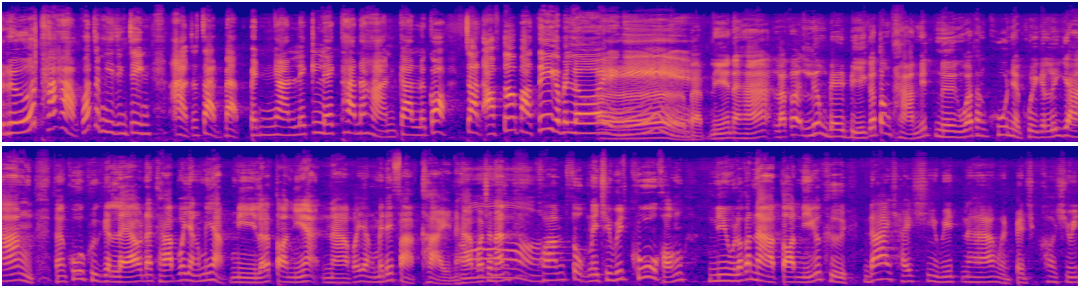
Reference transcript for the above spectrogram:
หรือถ้าหากว่าจะมีจริง ๆ อาจจะจัดแบบเป็นงานเล็กๆทานอาหารกัน แล้วก็จัด after party กันไปเลยอย่างนี้ เออแบบนี้นะฮะ แล้วก็เรื่องเบบีก็ต้องถามนิดนึงว่าทั้งคู่เนี่ยคุยกันหรือยัง ทั้งคู่คุยกันแล้วนะครับว่ายังไม่อยากมีแล้วตอนนี้นาวก็ยังไม่ได้ฝากไข่นะฮะอ๋อเพราะฉะนั้นความสุขในชีวิตคู่ของนิวแล้วก็นาวตอนนี้ก็คือได้ใช้ชีวิตนะฮะเหมือนเป็นชีวิต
